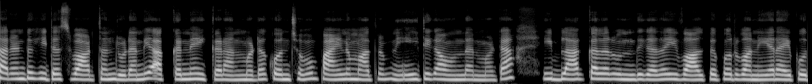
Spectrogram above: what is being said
కరెంటు హీటర్స్ వాడతాను చూడండి. అక్కడనే ఇక్కడ అనమాట. కొంచెము పైన మాత్రం నీ నీట్‌గా ఉందనమాట. ఈ బ్లాక్ కలర్ ఉంది కదా! ఈ వాల్ పేపర్ వన్ ఇయర్ అయిపోతుంది.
